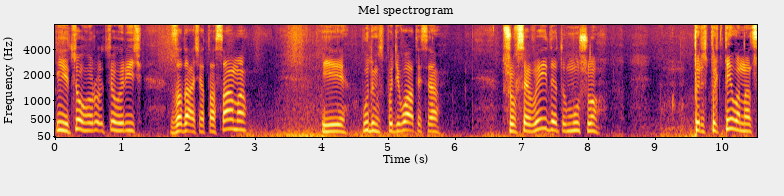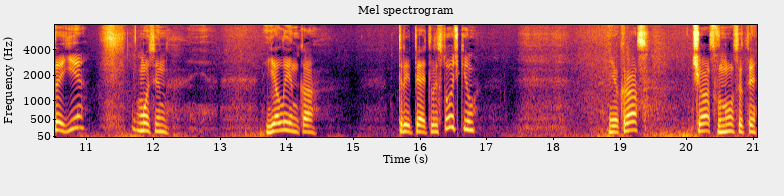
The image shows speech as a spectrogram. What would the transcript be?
І цього, цьогоріч задача та сама. І будемо сподіватися, що все вийде, тому що перспектива на це є. Ось він, ялинка 3-5 листочків. Якраз час вносити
